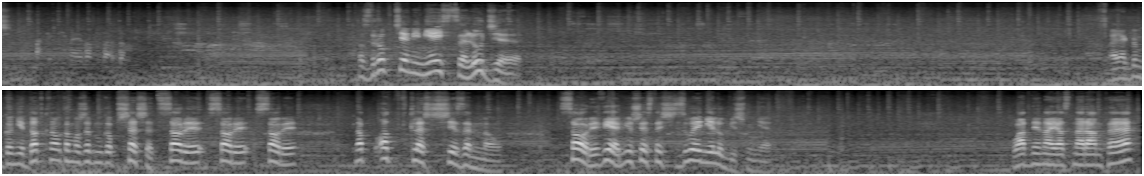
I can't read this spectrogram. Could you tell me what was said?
No zróbcie mi miejsce, ludzie. Jakbym go nie dotknął, to może bym go przeszedł. Sorry, sorry, sorry. No, odkleszcz się ze mną. Sorry, wiem, już jesteś zły, nie lubisz mnie. Ładny najazd na rampę.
